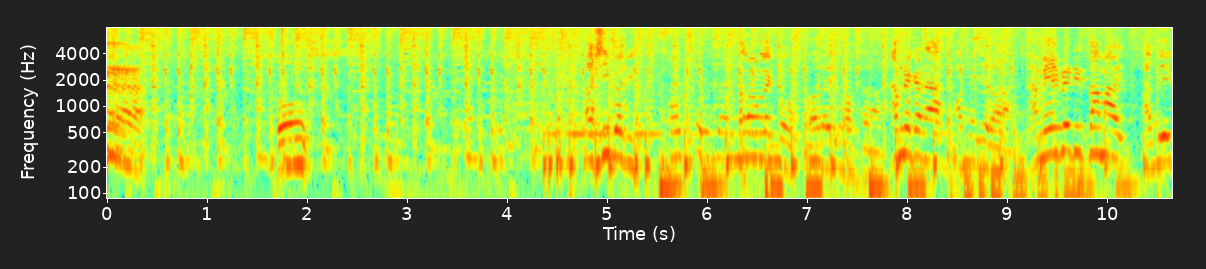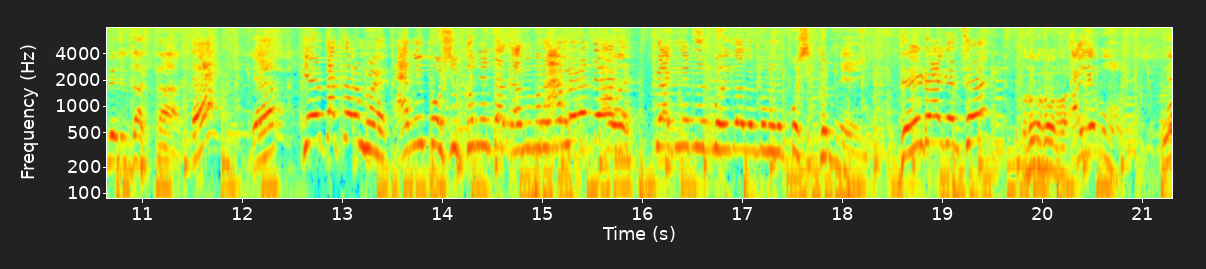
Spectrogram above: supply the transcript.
আহ। ও। আসি ভাই। সালাম আলাইকুম ওয়ালাইকুম আসসালাম। আপনি কেডা আপনি কেনা আমি এই বেটির জামাই। আমি এই বেটির ডাক্তার। হ্যাঁ হ্যাঁ আমি প্রশিক্ষণের ডাক্তার আমি মনে। প্রেগনেন্টের মহিলাদের মনে হয় প্রশিক্ষণ নেই। দেহটা গেছে ও আইএমও ও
